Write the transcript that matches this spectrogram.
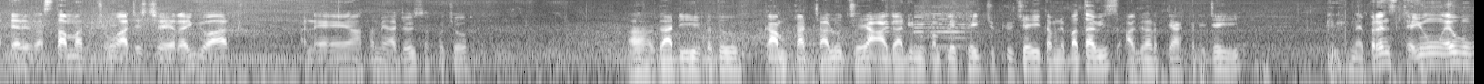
અત્યારે રસ્તામાં જ છું. આજે છે રવિવાર અને આ તમે આ જોઈ શકો છો. ગાડી બધું કામકાજ ચાલુ છે. આ ગાડીનું કમ્પ્લીટ થઈ ચૂક્યું છે, એ તમને બતાવીશ. આગળ ત્યાં કરી જઈ. ને ફ્રેન્ડ્સ થયું એવું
